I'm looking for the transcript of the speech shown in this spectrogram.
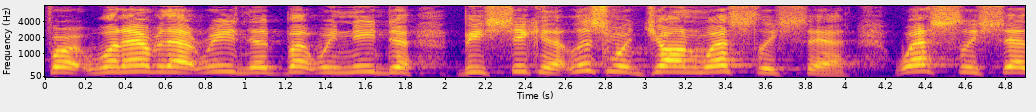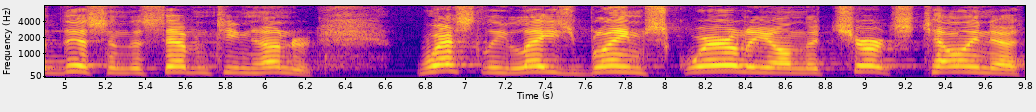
For whatever that reason is, but we need to be seeking that. Listen what John Wesley said. Wesley said this in the 1700s. Wesley lays blame squarely on the church, telling us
